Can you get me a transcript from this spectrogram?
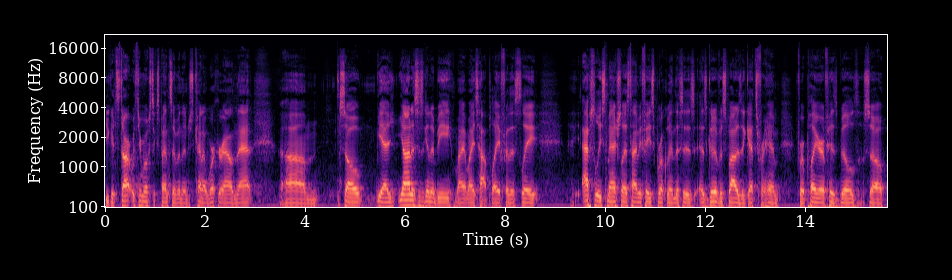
you could start with your most expensive and then just kind of work around that. Um, so yeah, Giannis is gonna be my my top play for this slate. Absolutely smashed last time he faced Brooklyn. This is as good of a spot as it gets for him for a player of his build. So,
